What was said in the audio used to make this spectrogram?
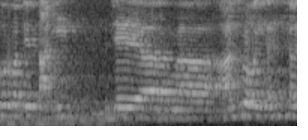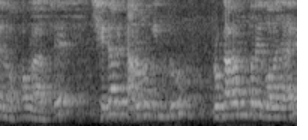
করবার যে তাগিদ, যে আগ্রহ ইদানিংকালে লক্ষ্য করা আছে সেটার কারণও কিন্তু প্রকারান্তরে বলা যায়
